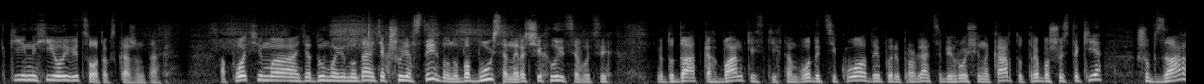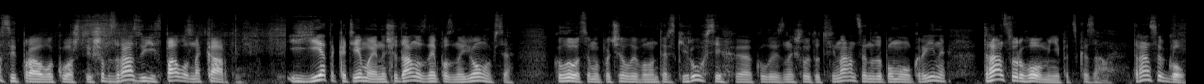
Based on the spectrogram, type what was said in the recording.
такий нехилий відсоток, скажімо так. А потім, я думаю, ну навіть якщо я встигну, ну бабуся не розчехлиться в цих додатках банківських, там вводить ці коди, переправляти собі гроші на карту. Треба щось таке, щоб зараз відправило кошти, і щоб зразу їй впало на карту. І є така тема, я нещодавно з нею познайомився. Коли оце ми почали волонтерський рух всіх, е, коли знайшли тут фінанси на допомогу Україні. TransferGo мені підказали. TransferGo.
